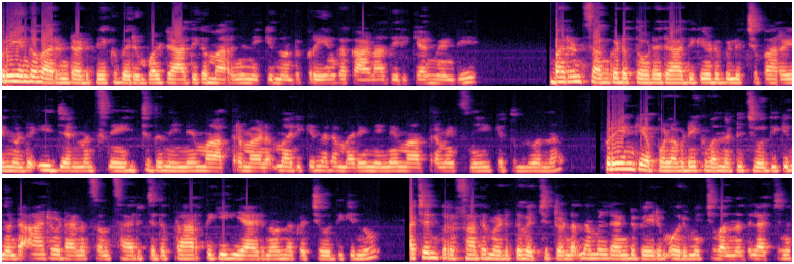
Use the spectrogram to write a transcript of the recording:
പ്രിയങ്ക വരുണിന്റെ അടുത്തേക്ക് വരുമ്പോൾ രാധിക മറിഞ്ഞു നിൽക്കുന്നുണ്ട് പ്രിയങ്ക കാണാതിരിക്കാൻ വേണ്ടി. വരുൺ സങ്കടത്തോടെ രാധികയോട് വിളിച്ചു പറയുന്നുണ്ട് ഈ ജന്മം സ്നേഹിച്ചത് നിന്നെ മാത്രമാണ്. മരിക്കുന്നിടം വരെ നിന്നെ മാത്രമേ സ്നേഹിക്കത്തുള്ളൂ എന്ന്. പ്രിയങ്ക അപ്പോൾ അവിടേക്ക് വന്നിട്ട് ചോദിക്കുന്നുണ്ട് ആരോടാണ് സംസാരിച്ചത്? പ്രാർത്ഥിക്കുകയായിരുന്നോ? എന്നൊക്കെ ചോദിക്കുന്നു. അച്ഛൻ പ്രസാദം എടുത്തു വെച്ചിട്ടുണ്ട്. നമ്മൾ രണ്ടുപേരും ഒരുമിച്ച് വന്നതിൽ അച്ഛന്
